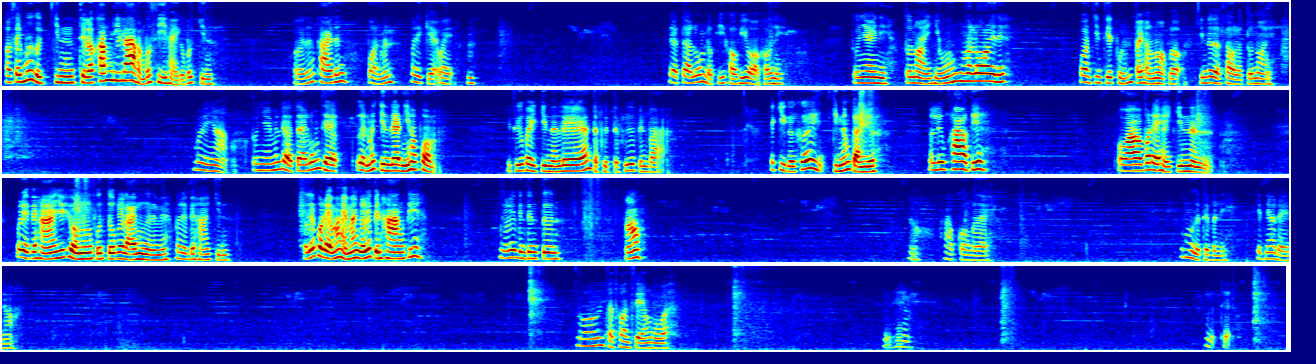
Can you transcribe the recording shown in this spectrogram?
เอาใส่มือก็กินทีละคำที่ล่าค่ะบ่สีให้ก็บ่กินเออทั้งทายทั้งป่อนมันบ่ได้แกะไว้เดี๋ยวตาล่มดอกพี่เขาพี่ออกเขานี่ ตัวใหญ่นี่ ตัวหน่อยหิวมารอเลยเด้ป้อนกินเสียดผุนไปข้างนอกแล้วกินตั้งแต่เช้าแล้วตัวหน่อยบ่ได้ยากตัวใหญ่มันแล้วแต่ลงเที่ยเอิ้นมากินแลนนี้เฮาพร้อมสิถือไปกินนั่นแลนแต่พืชแต่พืชเป็นบาตะกี้ก็เคยกินน้ำกันอยู่มันลืมข้าวติเพราะว่าบ่ได้ให้กินนั่นบ่ได้ไปหาอยู่ช่วงหนึงฝนตกหลายๆมื้อเลยแหมบ่ได้ไปหากิน ก็เลยบ่ได้มาให้มันก็เลยเป็นหางติก็เลยเป็นตื่นๆเอาเอาภาพกล้องก็ได้ก็มือแต่บันนี้เฮ็ดแนวใดเนาะโอ้มันสะท้อนแสงบ่วะเปิดแห้ง มืดแท้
